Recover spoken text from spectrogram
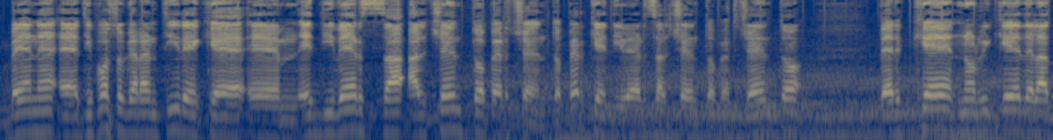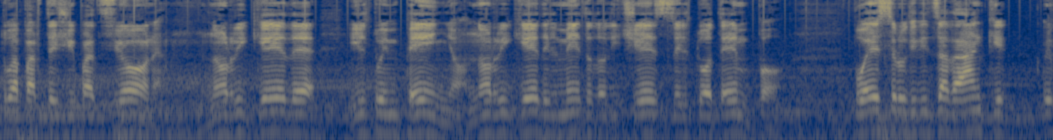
Bene, eh, ti posso garantire che eh, è diversa al 100%. Perché è diversa al 100%? Perché non richiede la tua partecipazione, non richiede il tuo impegno, non richiede il metodo DCS, il tuo tempo, può essere utilizzata anche eh,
